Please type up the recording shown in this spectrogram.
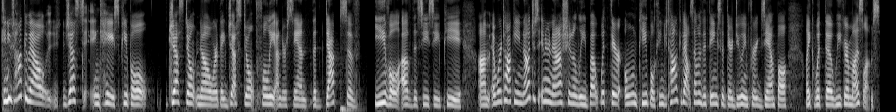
Can you talk about just in case people just don't know or they just don't fully understand the depths of evil of the CCP. Um, and we're talking not just internationally, but with their own people. Can you talk about some of the things that they're doing, for example, like with the Uyghur Muslims?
